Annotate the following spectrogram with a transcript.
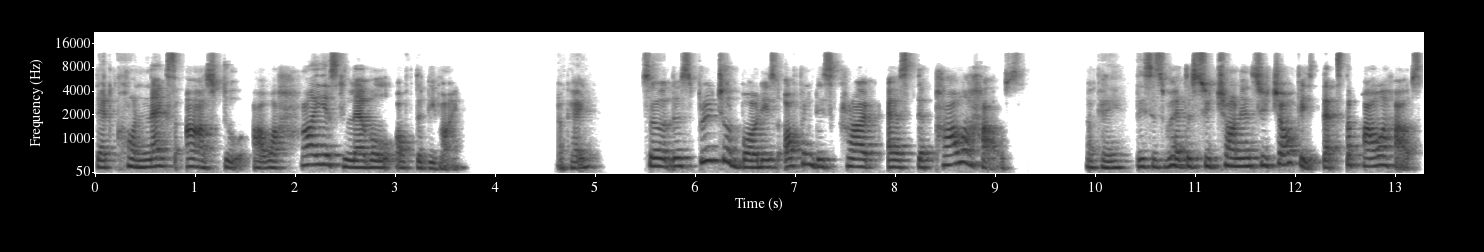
that connects us to our highest level of the divine. Okay. So the spiritual body is often described as the powerhouse. Okay. This is where the switch on and switch off is. That's the powerhouse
